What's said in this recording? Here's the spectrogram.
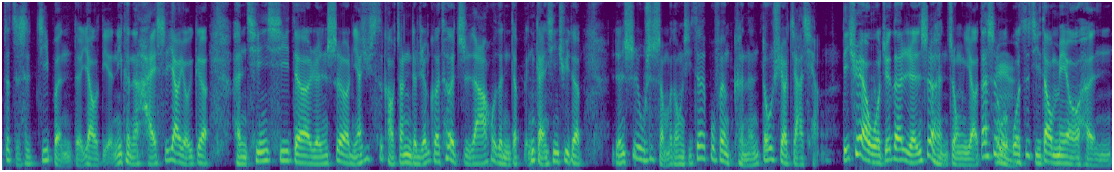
这只是基本的要点，你可能还是要有一个很清晰的人设，你要去思考讲你的人格特质啊，或者你的你感兴趣的人事物是什么东西，这个部分可能都需要加强。的确，我觉得人设很重要，但是我我自己倒没有很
